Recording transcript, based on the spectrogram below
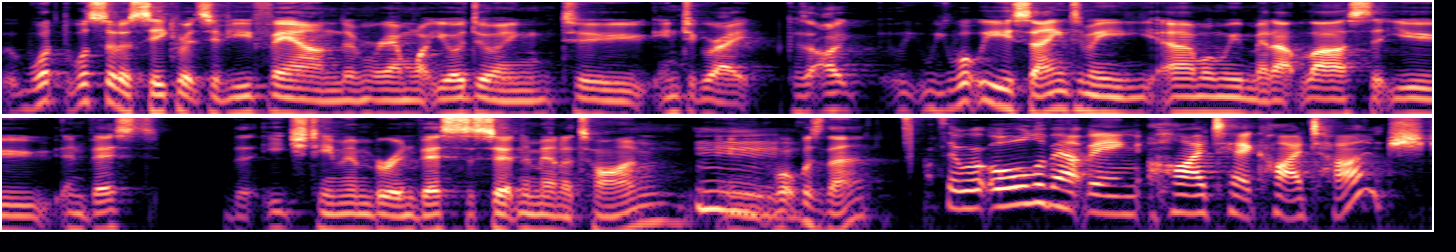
What what sort of secrets have you found around what you're doing to integrate? Because I, what were you saying to me uh, when we met up last that you invest that each team member invests a certain amount of time in what was that? So we're all about being high tech, high touch.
